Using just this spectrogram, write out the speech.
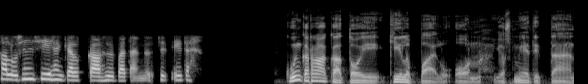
halusin siihen kelkkaan hypätä nyt itse. Kuinka raaka toi kilpailu on, jos mietitään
